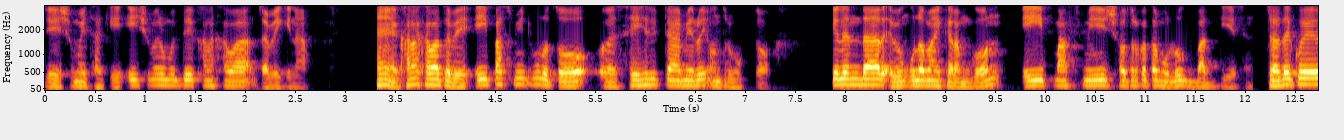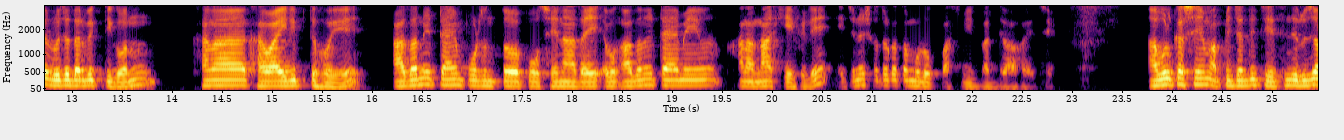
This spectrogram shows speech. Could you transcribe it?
যে সময় থাকে, এই সময়ের মধ্যে খানা খাওয়া যাবে কিনা? হ্যাঁ খানা খাওয়া যাবে। এই পাঁচ মিনিট মূলত সেহরি টাইমেরই অন্তর্ভুক্ত। ক্যালেন্ডার এবং উলামায়ে কারামগণ এই পাঁচ মিনিট সতর্কতামূলক বাদ দিয়েছেন। যাতে করে রোজাদার ব্যক্তিগণ খানা খাওয়ায় লিপ্ত হয়ে আজানের টাইম পর্যন্ত পৌঁছে না যায় এবং আজানের টাইমে খানা না খেয়ে ফেলে, এই জন্য সতর্কতামূলক পাঁচ মিনিট বাদ দেওয়া হয়েছে। আবুল কাশেম, আপনি জানতে চেয়েছেন যে রোজা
